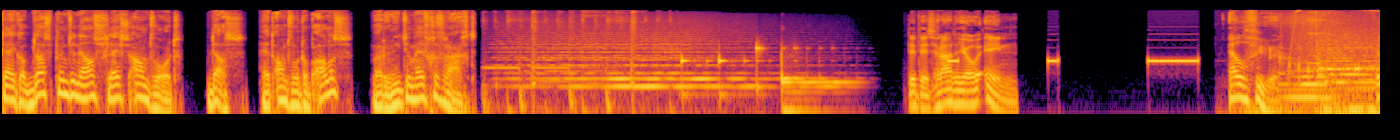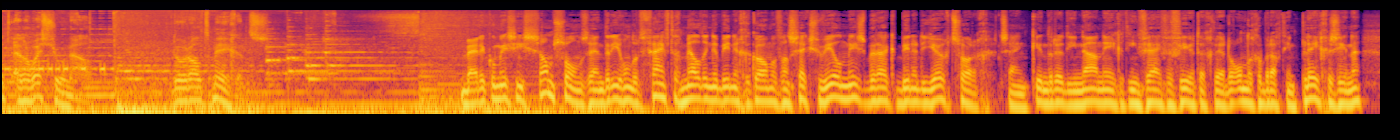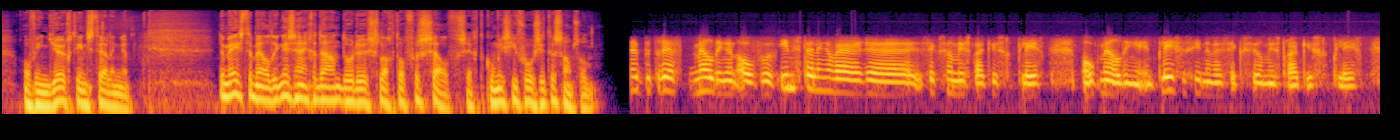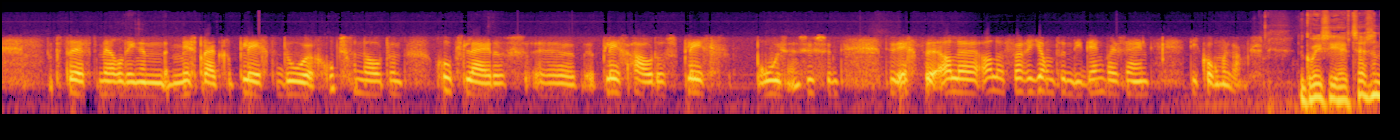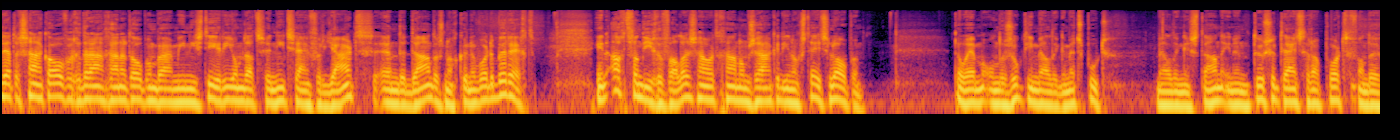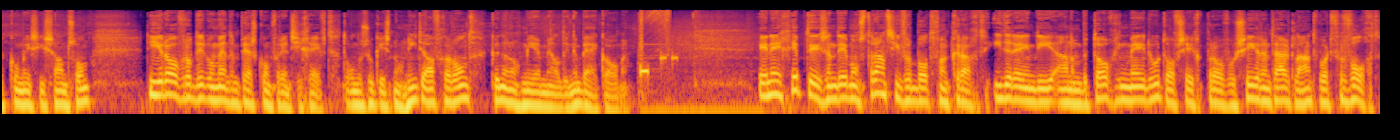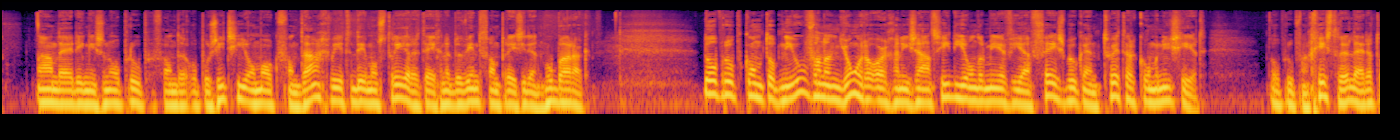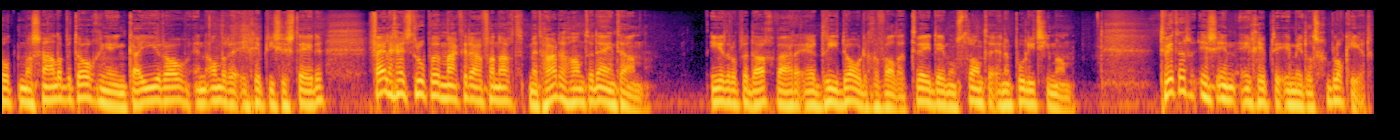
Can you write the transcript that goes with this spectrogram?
Kijk op das.nl slash antwoord. Das, het antwoord op alles waar u niet om heeft gevraagd. Dit is Radio 1. 11 uur. Het NOS-journaal. Door Alt Megens. Bij de commissie Samson zijn 350 meldingen binnengekomen van seksueel misbruik binnen de jeugdzorg. Het zijn kinderen die na 1945 werden ondergebracht in pleeggezinnen of in jeugdinstellingen. De meeste meldingen zijn gedaan door de slachtoffers zelf, zegt commissievoorzitter Samson. Het betreft meldingen over instellingen waar uh, seksueel misbruik is gepleegd, maar ook meldingen in pleeggezinnen waar seksueel misbruik is gepleegd. Het betreft meldingen misbruik gepleegd door groepsgenoten, groepsleiders, uh, pleegouders, pleegbroers en zussen. Dus echt uh, alle, alle varianten die denkbaar zijn, die komen langs. De commissie heeft 36 zaken overgedragen aan het Openbaar Ministerie... omdat ze niet zijn verjaard en de daders nog kunnen worden berecht. In acht van die gevallen zou het gaan om zaken die nog steeds lopen. De OM onderzoekt die meldingen met spoed. Meldingen staan in een tussentijds rapport van de commissie Samson die hierover op dit moment een persconferentie geeft. Het onderzoek is nog niet afgerond, kunnen nog meer meldingen bijkomen. In Egypte is een demonstratieverbod van kracht. Iedereen die aan een betoging meedoet of zich provocerend uitlaat, wordt vervolgd. Aanleiding is een oproep van de oppositie om ook vandaag weer te demonstreren tegen het bewind van president Mubarak. De oproep komt opnieuw van een jongerenorganisatie die onder meer via Facebook en Twitter communiceert. De oproep van gisteren leidde tot massale betogingen in Cairo en andere Egyptische steden. Veiligheidstroepen maakten daar vannacht met harde hand een eind aan. Eerder op de dag waren er drie doden gevallen, twee demonstranten en een politieman. Twitter is in Egypte inmiddels geblokkeerd.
